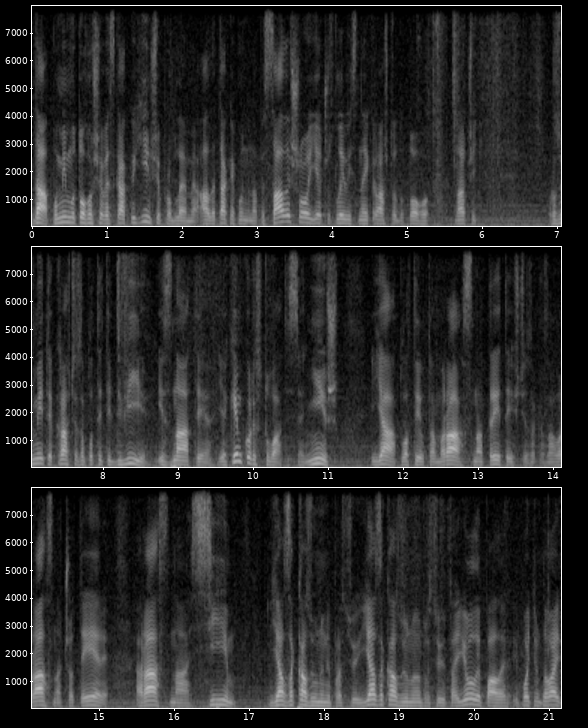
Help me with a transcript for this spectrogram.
Да, помімо того, що вискакують інші проблеми, але так як вони написали, що є чутливість найкраще до того, значить, розумієте, краще заплатити дві і знати, яким користуватися, ніж я платив там раз на три тисячі, заказав, раз на чотири, раз на сім. Я заказую, не працює. Я заказую, не працює. Та йоли пали. І потім давай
